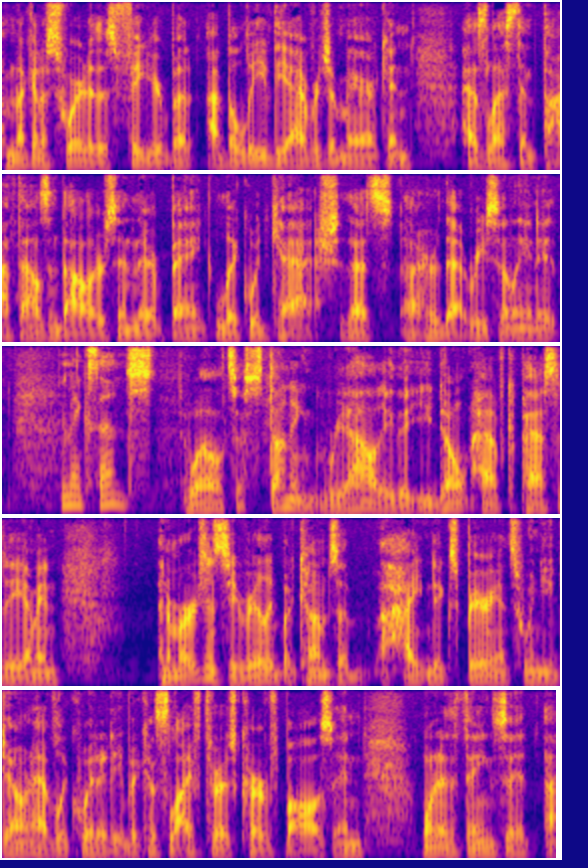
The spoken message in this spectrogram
I'm not going to swear to this figure, but I believe the average American has less than $5,000 in their bank liquid cash. That's, I heard that recently and it makes sense. Well, it's a stunning reality that you don't have capacity. I mean, an emergency really becomes a, heightened experience when you don't have liquidity because life throws curveballs. And one of the things that I,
